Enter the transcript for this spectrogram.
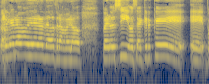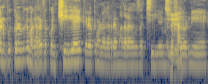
no. porque no pudieron de otra, pero, pero sí, o sea, creo que, eh, bueno, pues, con lo que me agarré fue con Chile, creo que me lo agarré a madrazos a Chile, me lo jaloneé.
